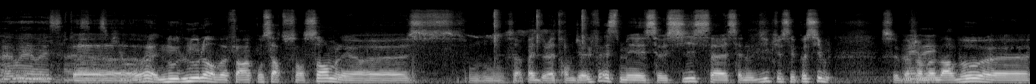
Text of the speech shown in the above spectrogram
Ah ouais, ouais, ça, Euh, ouais, nous, nous là on va faire un concert tous ensemble et euh, ça va pas être de la trempe du Hellfest mais c'est aussi ça, ça nous dit que c'est possible. Que Benjamin ouais. Barbeau, euh,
